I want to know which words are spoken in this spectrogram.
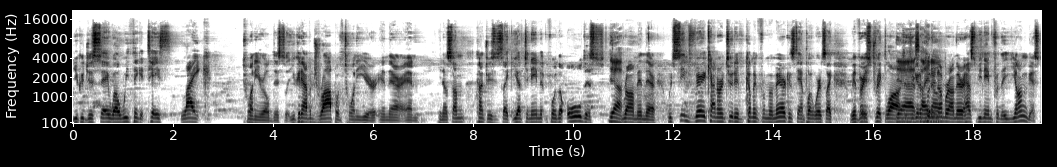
You could just say, well, we think it tastes like 20 year old distillate. You could have a drop of 20 year in there. And, you know, some countries it's like you have to name it for the oldest Yeah. rum in there, which seems very counterintuitive coming from an American standpoint where it's like we have very strict laws. Yes, if you're going to put a number on there, it has to be named for the youngest.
